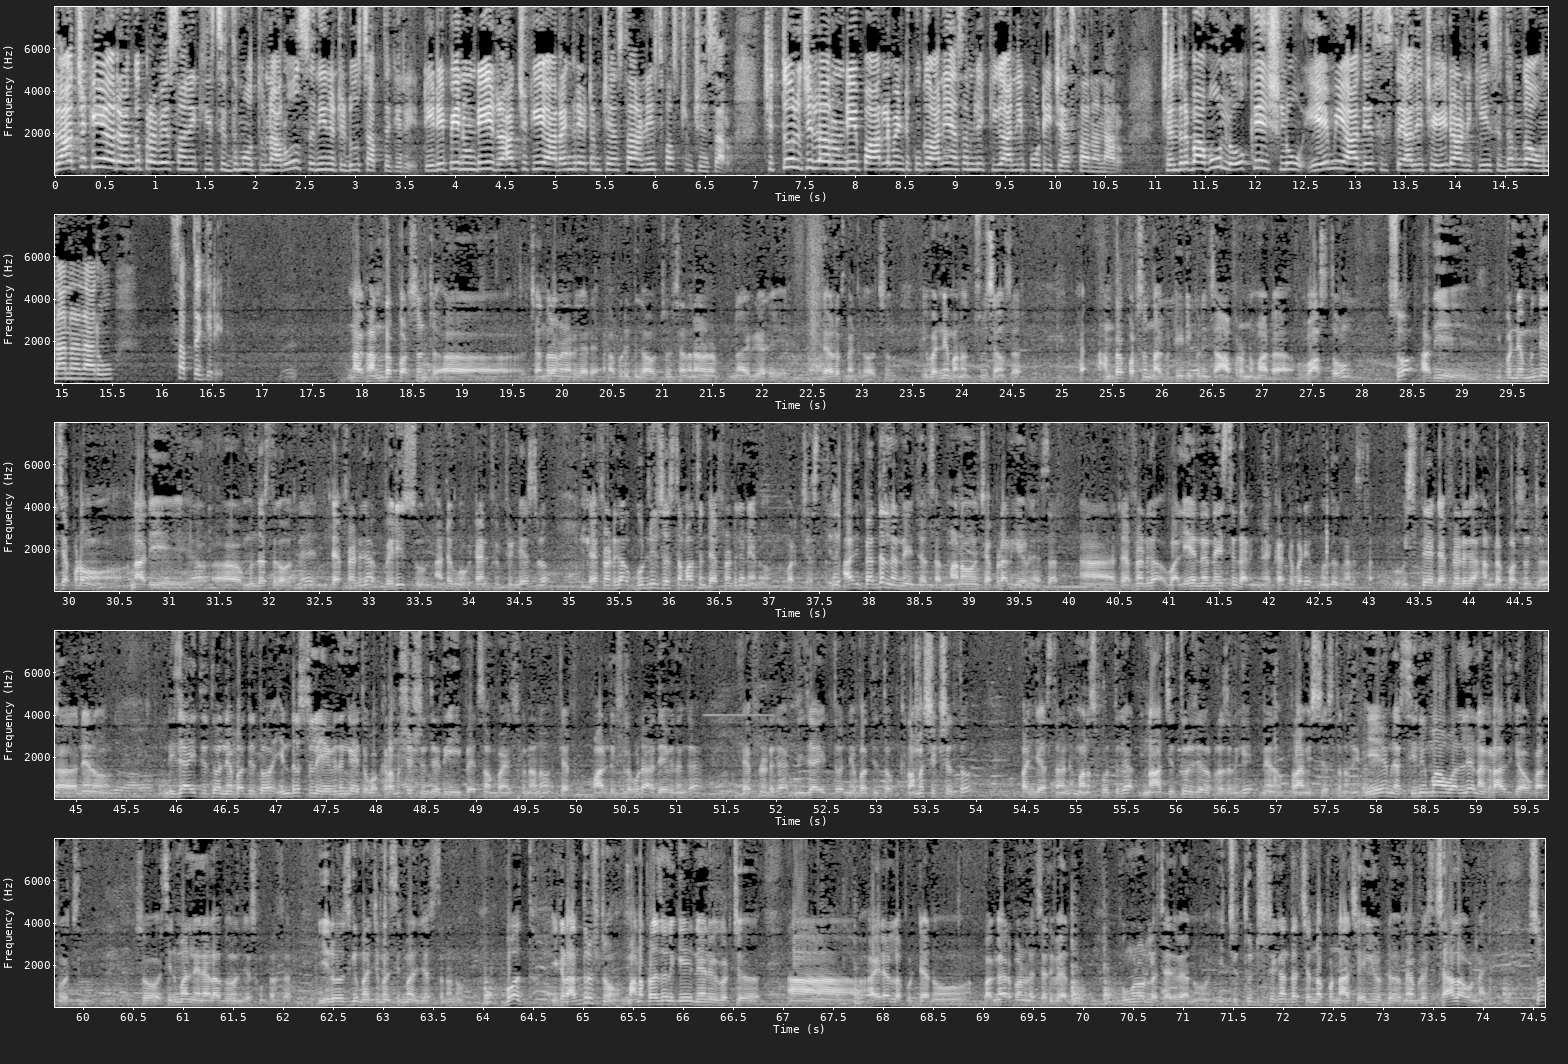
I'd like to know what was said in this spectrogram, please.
రాజకీయ రంగ ప్రవేశానికి సిద్దమవుతున్నారు సినీ నటుడు సప్తగిరి. టీడీపీ నుండి రాజకీయ అరంగేటం చేస్తారని స్పష్టం చేశారు. చిత్తూరు జిల్లా నుండి పార్లమెంటుకు గాని అసెంబ్లీకి గాని పోటీ చేస్తానన్నారు. చంద్రబాబు లోకేష్లు ఏమి ఆదేశిస్తే అది చేయడానికి సిద్దంగా ఉన్నానన్నారు సప్తగిరి. నాకు హండ్రెడ్ పర్సెంట్ చంద్రబాబు నాయుడు గారి అభివృద్ధి కావచ్చు చంద్రబాబు నాయుడు గారి డెవలప్మెంట్ కావచ్చు ఇవన్నీ మనం చూసాం సార్. హండ్రెడ్ పర్సెంట్ నాకు టీడీపీ నుంచి ఆఫర్ ఉన్నమాట వాస్తవం. సో అది ఇప్పుడు నేను ముందే చెప్పడం నాది ముందస్తుగా అవుతుంది. డెఫినెట్గా వెరీ సూన్ అంటే ఇంకొక టెన్ ఫిఫ్టీన్ డేస్లో డెఫినెట్గా గుడ్ న్యూస్ వస్తే మాత్రం డెఫినెట్గా నేను వర్క్ చేస్తాను. అది పెద్దలు నిర్ణయించాలి సార్ మనం చెప్పడానికి ఏం లేదు సార్. డెఫినెట్గా వాళ్ళు ఏ నిర్ణయిస్తే దానికి నేను కట్టుబడి ముందుకు నడుస్తాను. ఇస్తే డెఫినెట్గా హండ్రెడ్ పర్సెంట్ నేను నిజాయితీతో నిబద్ధతో ఇండస్ట్రీలో ఏ విధంగా అయితే ఒక క్రమశిక్షణ జరిగి ఈ పేరు సంపాదించుకున్నానో డెఫ్ పాలిటిక్స్లో కూడా అదే విధంగా డెఫినెట్గా నిజాయితీతో నిబద్ధతో క్రమశిక్షణతో పనిచేస్తానని మనస్ఫూర్తిగా నా చిత్తూరు జిల్లా ప్రజలకి నేను ప్రామిస్ చేస్తున్నాను. ఏం లేదు సినిమా వల్లే నాకు రాజకీయ అవకాశం వచ్చింది. సో సినిమాలు నేను ఎలా దూరం చేసుకుంటాను సార్? ఈ రోజుకి మంచి మంచి సినిమాలు చేస్తున్నాను. బోత్ ఇక్కడ అదృష్టం. మన ప్రజలకి నేను ఇక్కడ ఐరన్లో ఐరల్లో పుట్టాను బంగారపల్లిలో చదివాను పుంగనూరులో చదివాను. ఈ చిత్తూరు డిస్టిక్ అంతా చిన్నప్పుడు నా చైల్డ్హుడ్ మెమరీస్ చాలా ఉన్నాయి. సో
